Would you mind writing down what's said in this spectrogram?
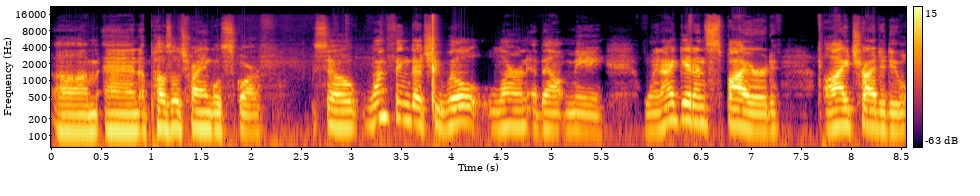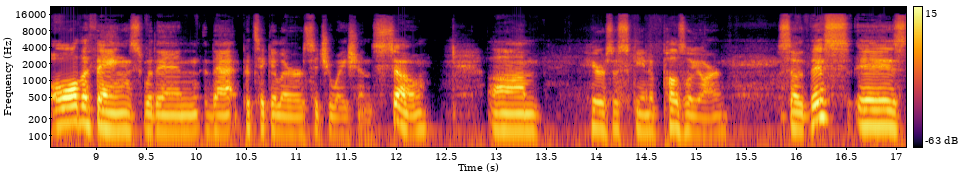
um, and a puzzle triangle scarf. So one thing that you will learn about me, when I get inspired, I try to do all the things within that particular situation. So um, here's a skein of puzzle yarn. So this is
